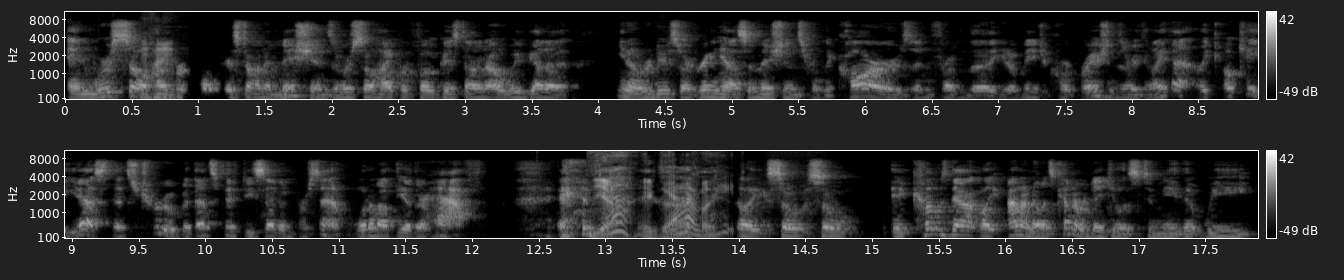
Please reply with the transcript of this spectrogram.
And we're so Mhm. hyper focused on emissions, and we're so hyper focused on oh, we've got to you know reduce our greenhouse emissions from the cars and from the you know major corporations and everything like that. Like okay, yes, that's true, but that's fifty seven percent. What about the other half? And yeah, Yeah, exactly. right. like so so it comes down like I don't know. It's kind of ridiculous to me that we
